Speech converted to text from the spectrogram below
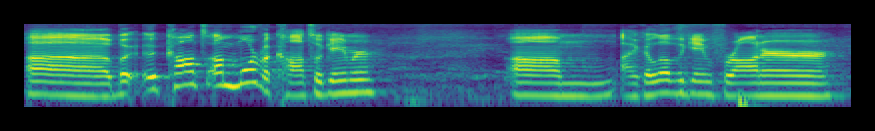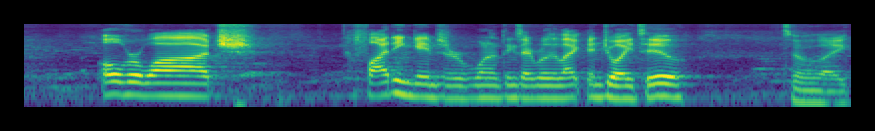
Uh, but I'm more of a console gamer. Um, like I love the game For Honor, Overwatch. Fighting games are one of the things I really like enjoy too. So like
